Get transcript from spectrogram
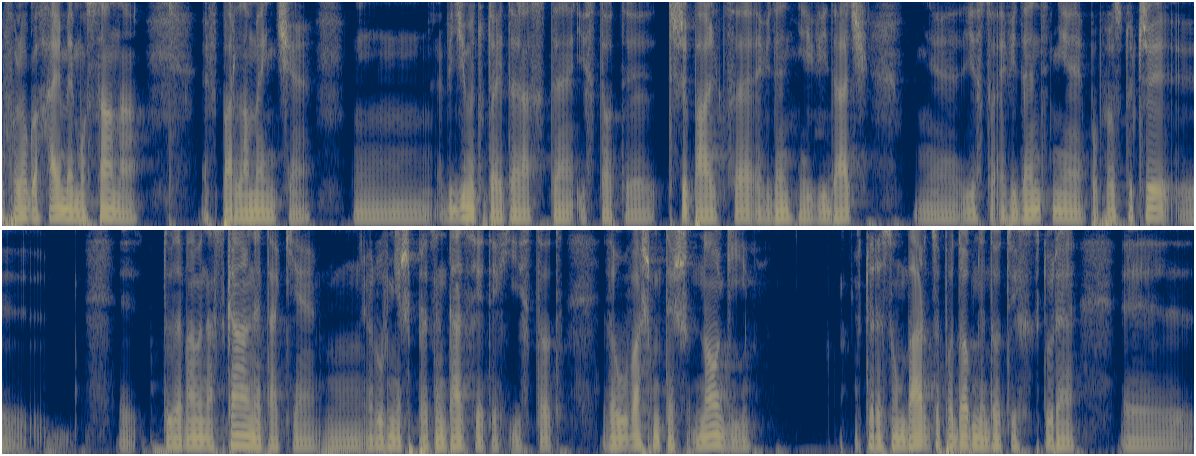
ufologa Jaime Mosana w parlamencie. Mm, widzimy tutaj teraz te istoty. Trzy palce ewidentnie widać. Jest to ewidentnie po prostu, czy y, y, tutaj mamy naskalne takie mm, również prezentacje tych istot. Zauważmy też nogi, które są bardzo podobne do tych, które y,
